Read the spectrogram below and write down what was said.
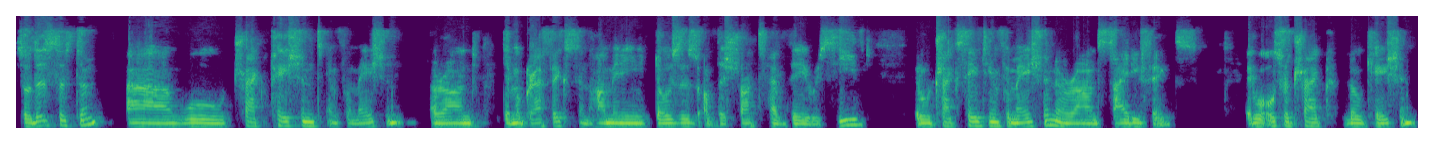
So this system uh, will track patient information around demographics and how many doses of the shot have they received. It will track safety information around side effects. It will also track location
